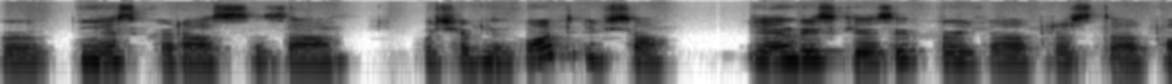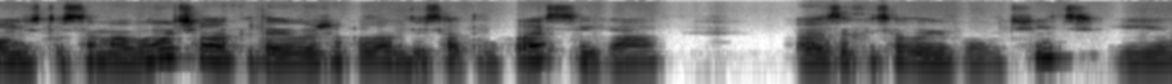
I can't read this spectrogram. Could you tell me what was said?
э, несколько раз за учебный год, и все. И английский язык я просто полностью сама выучила. Когда я уже была в десятом классе, я а, захотела его учить, и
